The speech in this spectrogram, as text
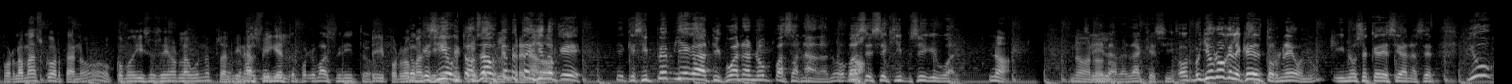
por la más corta, ¿no? Como dice el señor Laguna, pues al final Miguel... por lo más finito. Sí, por lo, más que finito. Sí, o sea, usted me está diciendo que, que, si Pep llega a Tijuana no pasa nada, ¿no? ese equipo sigue igual. No, no, no. Sí, la verdad que sí. Yo creo que le queda el torneo, ¿no? Y no sé qué desean hacer. Yo,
